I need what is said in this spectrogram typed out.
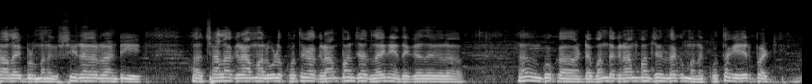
చాలా ఇప్పుడు మనకు శ్రీనగర్ లాంటి చాలా గ్రామాలు కూడా కొత్తగా గ్రామ పంచాయతీలు అయినాయి దగ్గర దగ్గర. ఇంకొక అంటే వంద గ్రామ పంచాయతీల దాకా మనకు కొత్తగా ఏర్పడ్డాయి.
